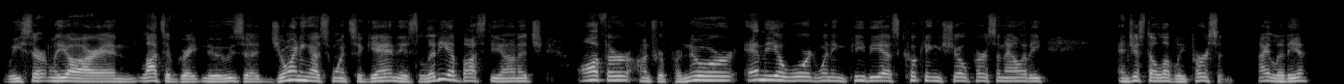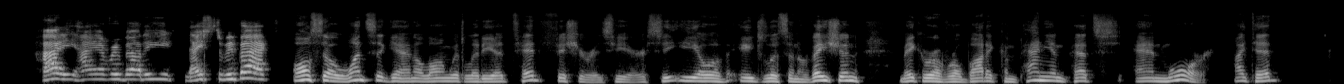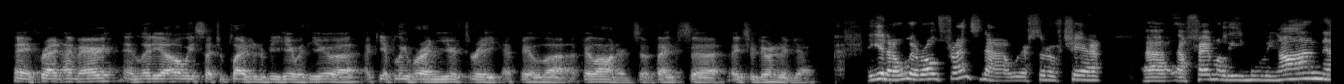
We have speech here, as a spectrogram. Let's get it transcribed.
We certainly are, and lots of great news. Uh, joining us once again is Lidia Bastianich, author, entrepreneur, Emmy Award winning PBS cooking show personality, and just a lovely person. Hi, Lidia. Hi, hi, everybody. Nice to be back. Also, once again, along with Lidia, Ted Fisher is here, CEO of Ageless Innovation, maker of robotic companion pets, and more. Hi, Ted. Hey, Fred. Hi, Mary and Lidia. Always such a pleasure to be here with you. Uh, I can't believe we're on year three. I feel uh, I feel honored. So thanks uh, thanks for doing it again. You know, we're all friends now. We're sort of share uh, a family moving on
